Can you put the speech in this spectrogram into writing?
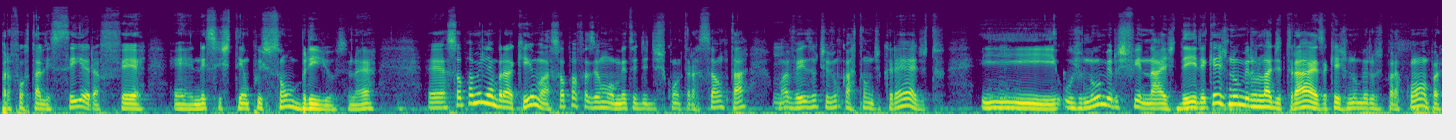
para fortalecer a fé é, nesses tempos sombrios, né? É, só para me lembrar aqui, mas só para fazer um momento de descontração, tá? Uma hum. vez eu tive um cartão de crédito e uhum. os números finais dele, aqueles números lá de trás, aqueles números para compra,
